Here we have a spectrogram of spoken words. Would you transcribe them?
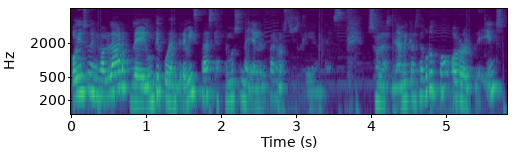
hoy os vengo a hablar de un tipo de entrevistas que hacemos en Ayanet para nuestros clientes. Son las dinámicas de grupo o roleplayings.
